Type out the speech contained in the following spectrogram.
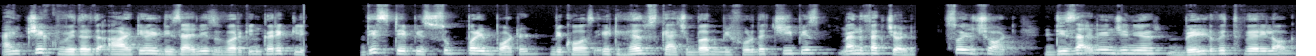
and check whether the RTL design is working correctly. This step is super important because it helps catch bug before the chip is manufactured. So in short, design engineer build with Verilog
